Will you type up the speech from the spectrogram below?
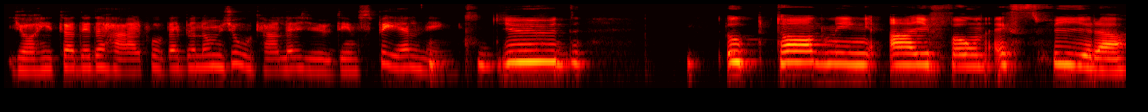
jag hittade det här på webben om jordkalle ljudinspelning. Ljud. Upptagning iPhone S4.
